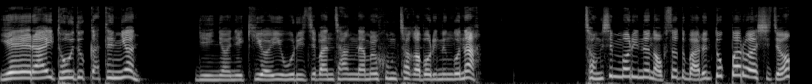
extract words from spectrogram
예라이 도둑 같은 년. 네 년이 기어이 우리 집안 장남을 훔쳐가 버리는구나. 정신머리는 없어도 말은 똑바로 하시죠.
